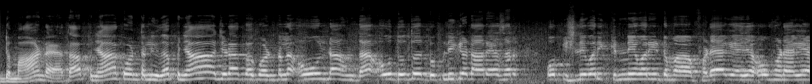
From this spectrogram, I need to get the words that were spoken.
ਡਿਮਾਂਡ ਹੈ ਤਾਂ 50 ਕੁਇੰਟਲ ਹੀ ਹੁੰਦਾ 50 ਜਿਹੜਾ ਕੁਇੰਟਲ ਹੈ ਉਹ ਜਿਹੜਾ ਹੁੰਦਾ ਉਹ ਦੁੱਧ ਡੁਪਲੀਕੇਟ ਆ ਰਿਹਾ ਸਰ। ਉਹ ਪਿਛਲੀ ਵਾਰੀ ਕਿੰਨੇ ਵਾਰੀ ਫੜਿਆ ਗਿਆ ਜਾਂ ਉਹ ਫੜਿਆ ਗਿਆ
